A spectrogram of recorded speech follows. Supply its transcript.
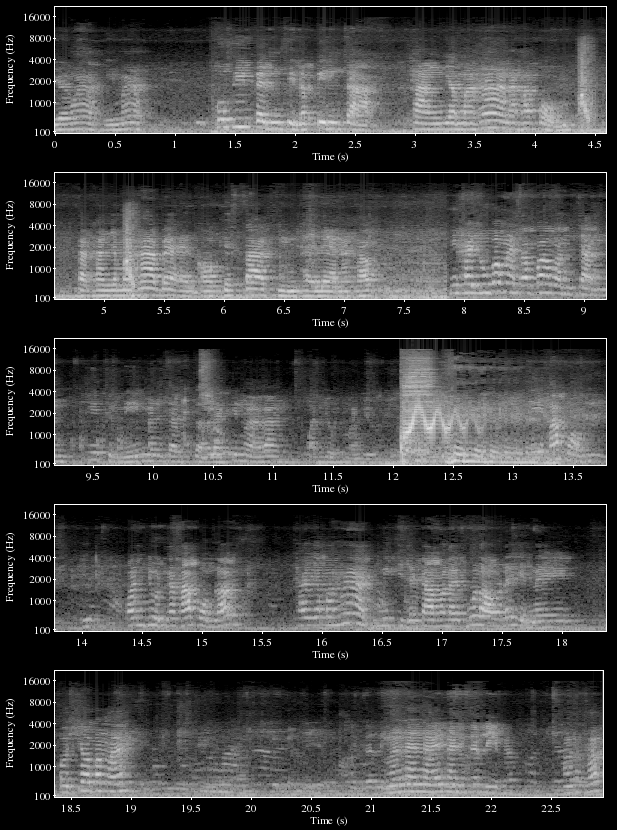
เยอะมากดีมาก พวกพี่เป็นศิลปินจากทางยามาฮ่านะครับผมจากทางยามาฮ่า band orchestra ทีมไทยแลนด์นะครับ มีใครรู้บ้างไหมครับว่าวันจันทร์ที่ถึงนี้มันจะเกิดอะไรขึ้นมาบ้างวันหยุดวันหยุดนี่ครับผมวันหยุดนะครับ ผมแล้วทางยามาฮ่ามีกิจกรรมอะไรพวกเราได้เห็นในโซเชียลบ้างไหมไหนไหนไหนไหน single reed เอาละครับ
